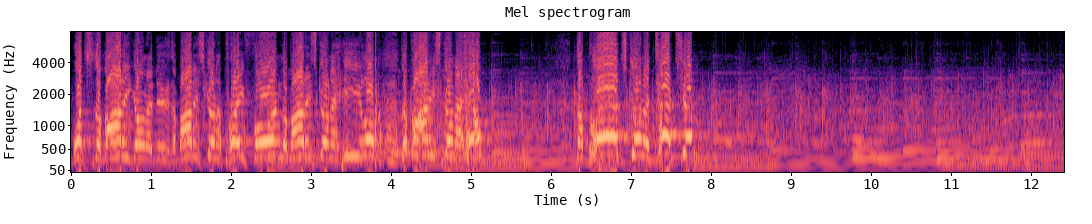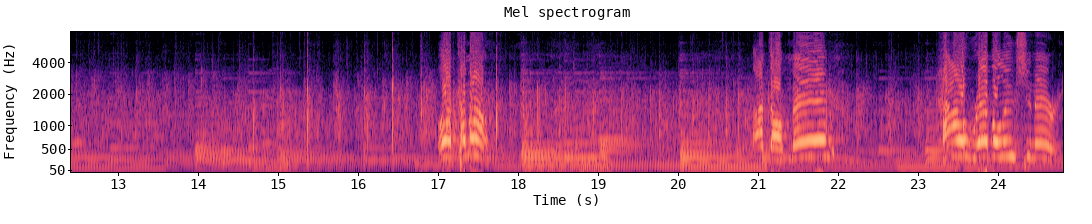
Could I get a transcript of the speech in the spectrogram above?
What's the body going to do? The body's going to pray for them. The body's going to heal them. The body's going to help. The blood's going to touch them. Oh, come on. I thought, man, how revolutionary.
